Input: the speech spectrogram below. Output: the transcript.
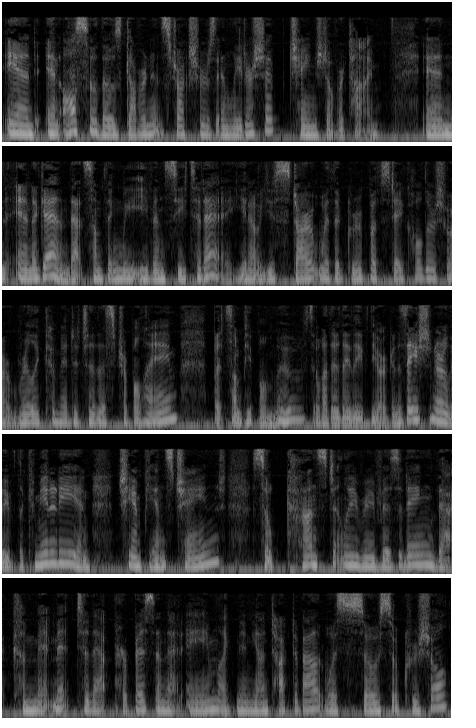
And and also those governance structures and leadership changed over time. And and again, that's something we even see today. You know, you start with a group of stakeholders who are really committed to this triple aim, but some people move, so whether they leave the organization or leave the community, and champions change. So constantly revisiting that commitment to that purpose and that aim, like Ninon talked about, was so so crucial.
